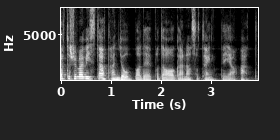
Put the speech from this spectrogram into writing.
eftersom jag visste att han jobbade på dagarna så tänkte jag att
